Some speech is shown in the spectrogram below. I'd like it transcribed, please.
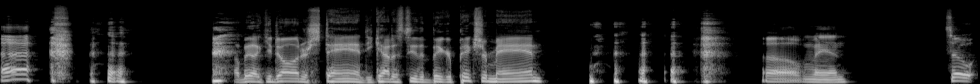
I'll be like, you don't understand. You got to see the bigger picture, man. oh man. So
